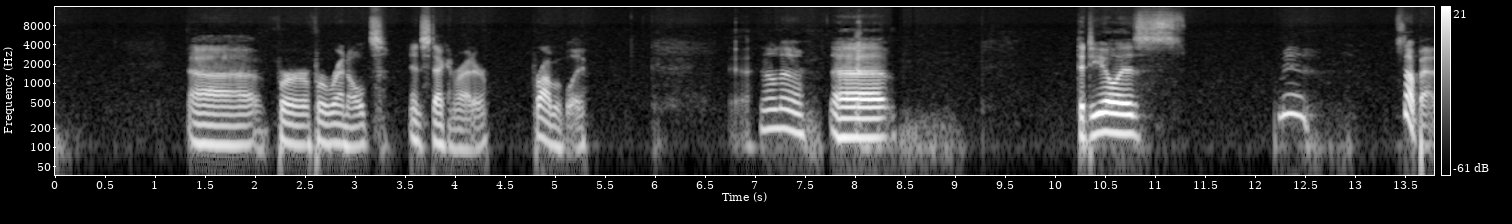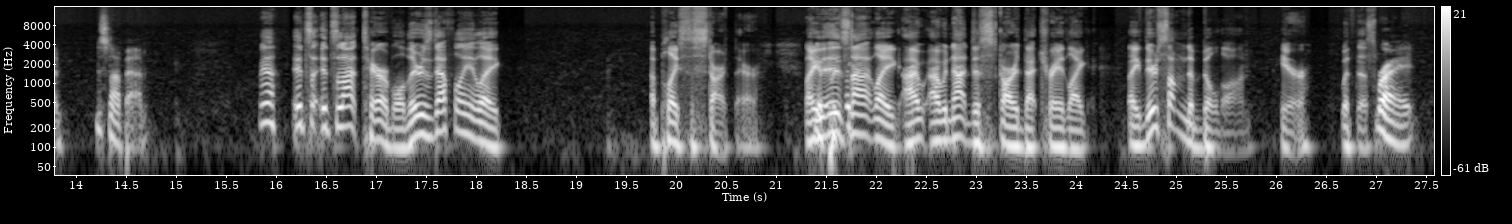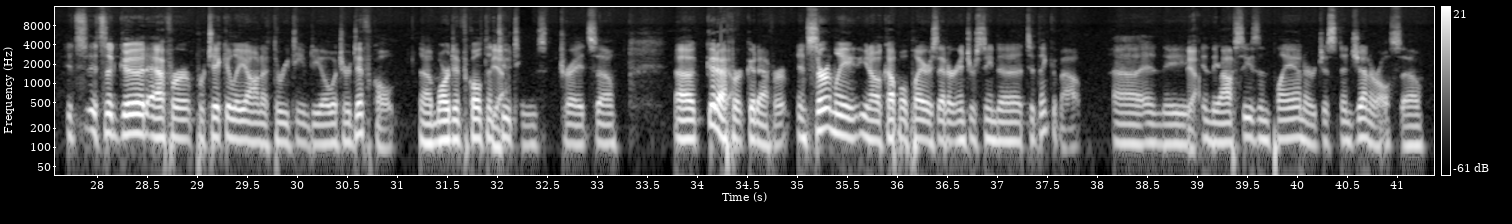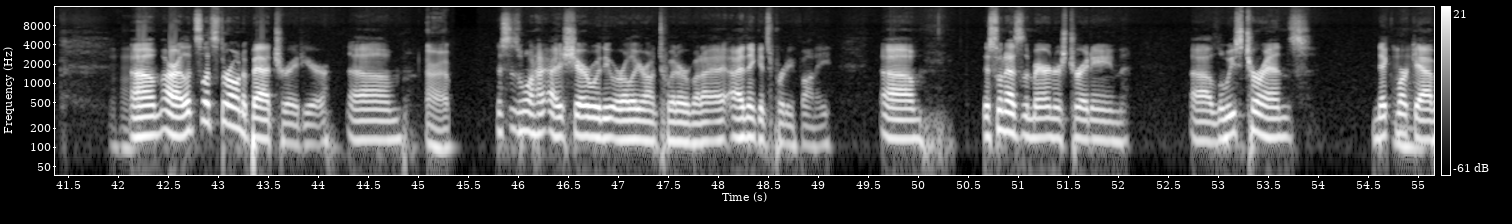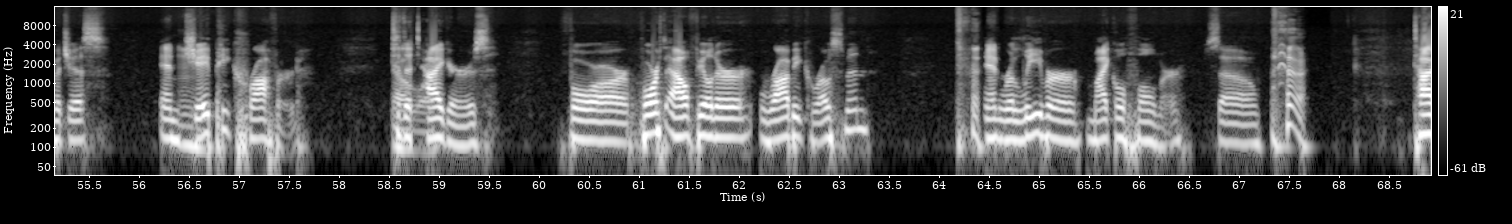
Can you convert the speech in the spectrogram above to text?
uh, for for Reynolds and Steckenrider? Probably. Yeah. I don't know. Uh, the deal is, eh, it's not bad. It's not bad. yeah, it's it's not terrible. There's definitely like a place to start there. Like Yeah, it's not like I I would not discard that trade. Like like there's something to build on here with this. one. Right. It's it's a good effort, particularly on a three team deal, which are difficult, uh, more difficult than Yeah. two teams trade. So, uh, good effort, good effort, and certainly you know a couple of players that are interesting to to think about uh, in the Yeah. in the off season plan or just in general. So, Mhm. um, all right, let's let's throw in a bad trade here. Um, All right. this is one I I shared with you earlier on Twitter, but I, I think it's pretty funny. Um, this one has the Mariners trading uh, Luis Torrens, Nick. Margevicius, and Mhm. J.P. Crawford to Oh, the. Tigers for fourth outfielder Robbie Grossman and reliever Michael Fulmer. So, Ty,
